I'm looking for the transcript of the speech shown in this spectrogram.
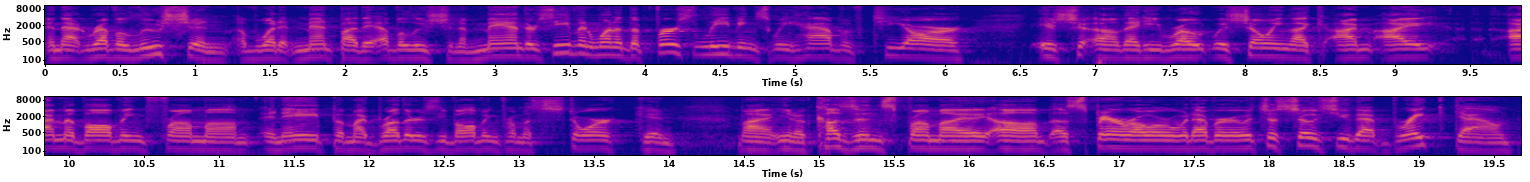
And that revolution of what it meant by the evolution of man. There's even one of the first leavings we have of TR is, uh, that he wrote was showing like I'm, I, I'm evolving from um, an ape, and my brother's evolving from a stork, and my you know cousins from a, uh, a sparrow or whatever. It just shows you that breakdown.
